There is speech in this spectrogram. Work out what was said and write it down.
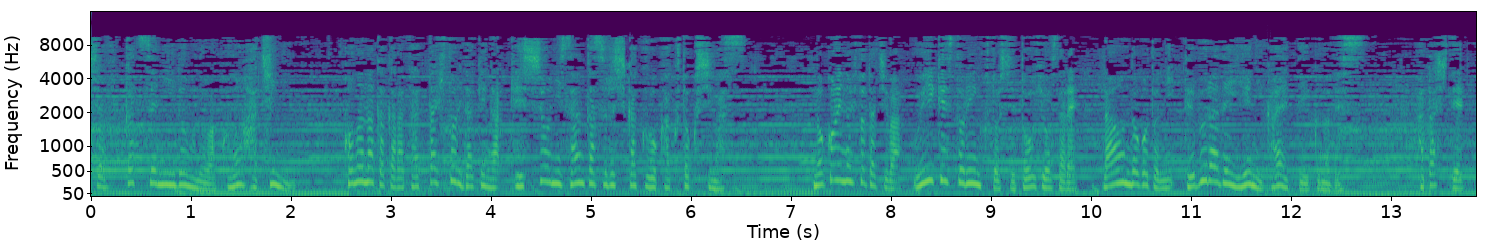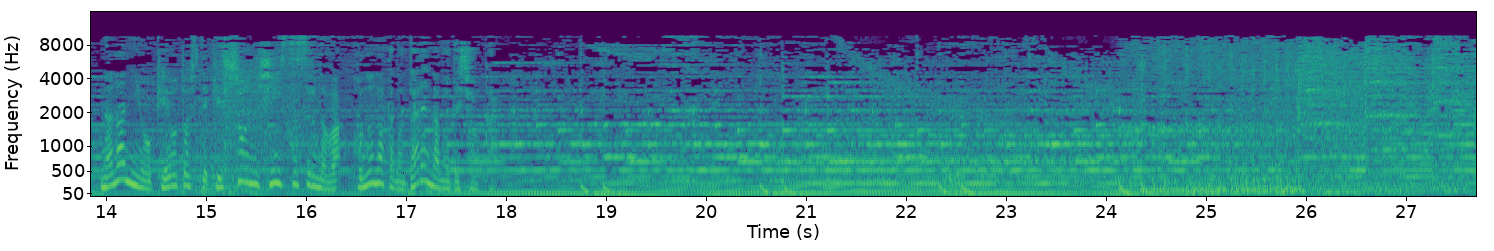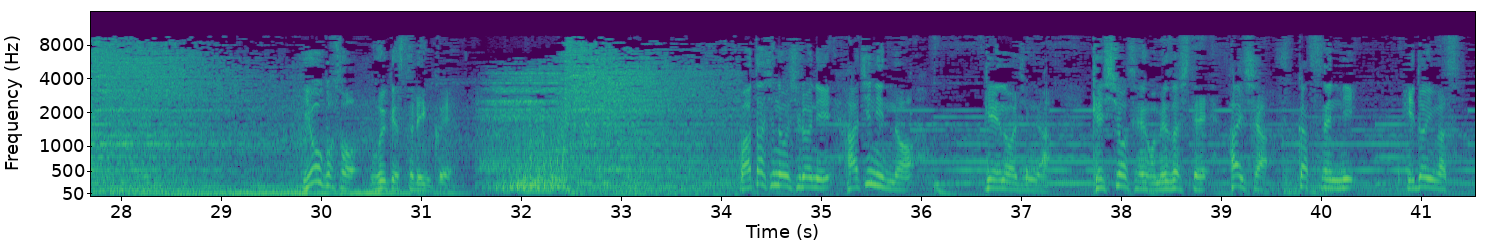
者復活戦に挑むのはこの8人。この中からたった1人だけが決勝に参加する資格を獲得します。残りの人たちはウィーケストリンクとして投票されラウンドごとに手ぶらで家に帰っていくのです。果たして7人を蹴落として決勝に進出するのはこの中の誰なのでしょうか。ようこそウィケストリンクへ。私の後ろに8人の芸能人が決勝戦を目指して敗者復活戦に挑みます。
